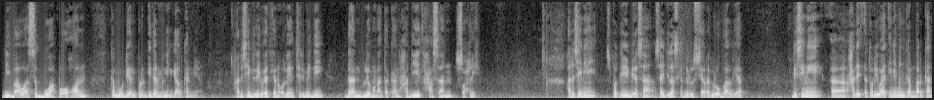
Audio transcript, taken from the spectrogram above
di bawah sebuah pohon, kemudian pergi dan meninggalkannya. Hadis ini diriwayatkan oleh Tirmidzi dan beliau mengatakan hadis hasan sahih. Hadis ini seperti biasa saya jelaskan dulu secara global ya. Di sini uh, hadis atau riwayat ini menggambarkan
